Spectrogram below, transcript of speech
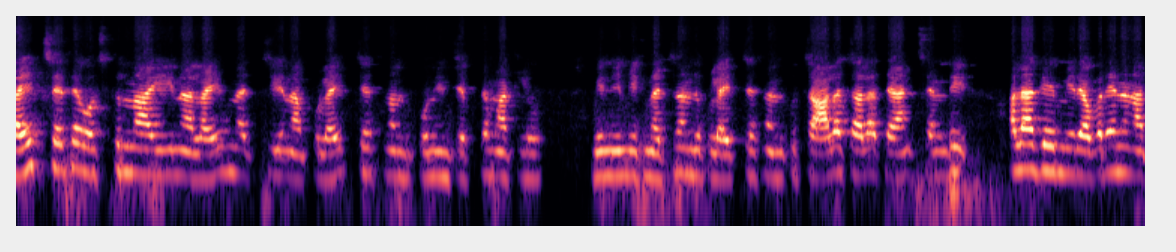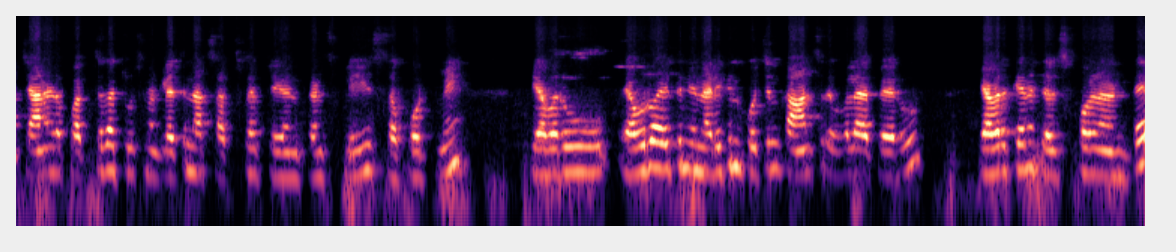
లైక్స్ అయితే వస్తున్నాయి. నా లైవ్ నచ్చి నాకు లైక్ చేసినందుకు నేను చెప్పే మాటలు మీకు నచ్చినందుకు లైక్ చేసినందుకు చాలా చాలా థ్యాంక్స్ అండి. అలాగే మీరు ఎవరైనా నా ఛానల్ కొత్తగా చూసినట్లయితే నాకు సబ్స్క్రైబ్ చేయండి ఫ్రెండ్స్ ప్లీజ్ సపోర్ట్ మీ ఎవరు ఎవరు అయితే నేను అడిగిన క్వశ్చన్కి ఆన్సర్ ఇవ్వలేకపోయారు ఎవరికైనా తెలుసుకోవాలంటే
